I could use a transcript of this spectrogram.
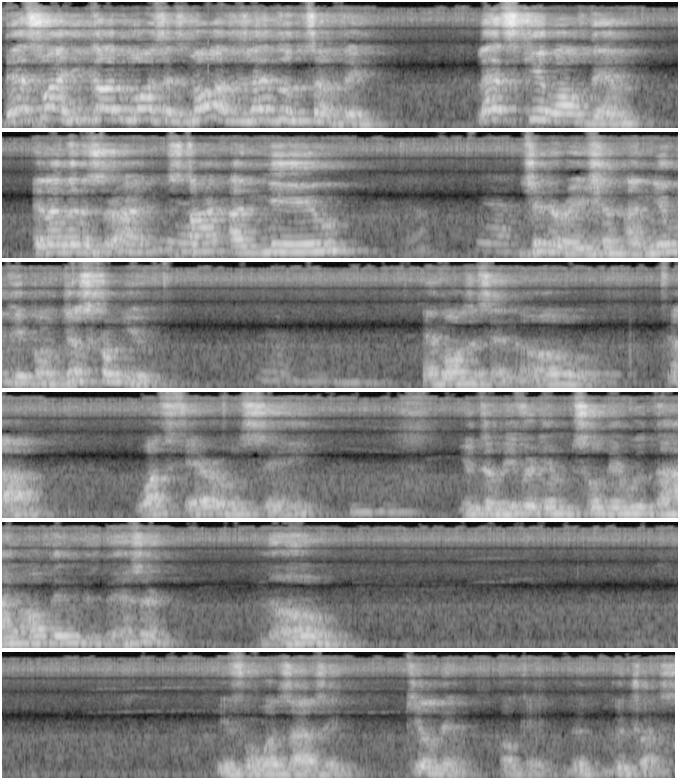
That's why he called Moses, Moses, let's do something. Let's kill all of them. And I'm going to start, start a new generation, a new people, just from you. Mm-hmm. And Moses said, Oh, God, what Pharaoh was saying. Mm-hmm. You delivered them so they will die, all them in the desert. No. If it was Isaac, kill them. Okay, good, good choice.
